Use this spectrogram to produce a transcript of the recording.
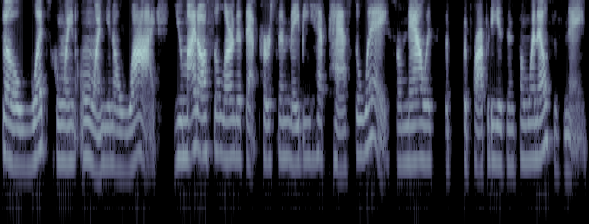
So, what's going on? You know, why? You might also learn that that person maybe have passed away. So now it's the, the property is in someone else's name.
